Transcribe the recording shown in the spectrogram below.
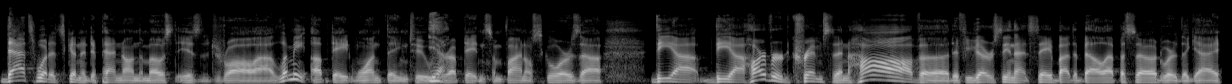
that's what it's going to depend on the most is the draw. Uh, let me update one thing too. Yeah. We're updating some final scores. Uh, the uh, the uh, Harvard Crimson, Harvard. If you've ever seen that Saved by the Bell episode where the guy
